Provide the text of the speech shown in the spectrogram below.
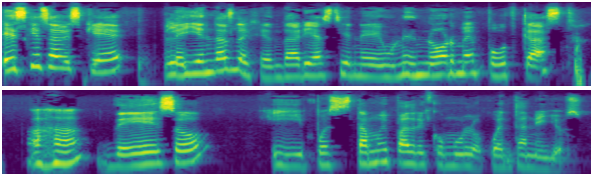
Es que, ¿sabes qué? Leyendas Legendarias tiene un enorme podcast Ajá. de eso y pues está muy padre cómo lo cuentan ellos.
